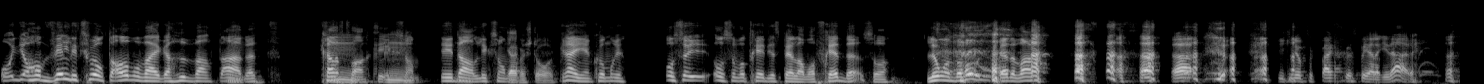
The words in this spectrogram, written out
Och jag har väldigt svårt att överväga hur värt är mm. ett kraftverk mm. liksom. Mm. Det är där liksom grejen kommer in. Och så, och så var tredje spelare var Fredde, så lo och behåll, Fredde vann. Vilken uppförsbacke att spela i där.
